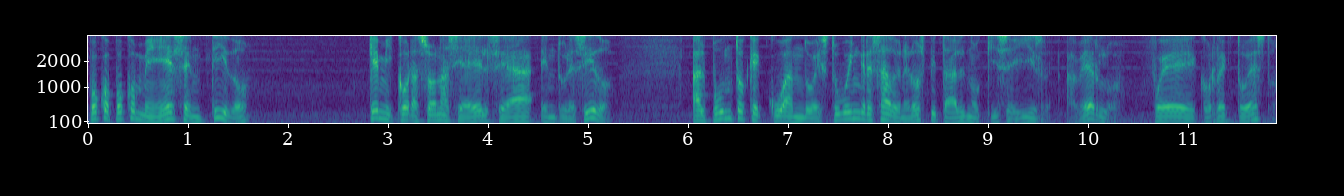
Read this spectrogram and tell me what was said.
poco a poco me he sentido que mi corazón hacia él se ha endurecido, al punto que cuando estuvo ingresado en el hospital no quise ir a verlo. ¿Fue correcto esto?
